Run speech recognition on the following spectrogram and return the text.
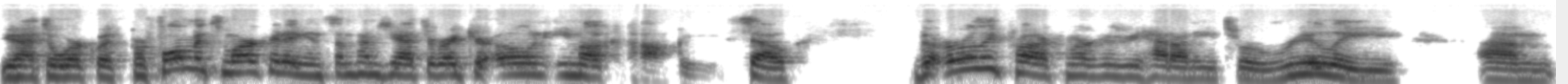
you had to work with performance marketing and sometimes you had to write your own email copy so the early product marketers we had on eats were really um,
